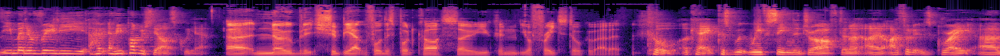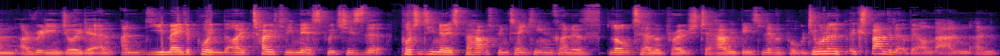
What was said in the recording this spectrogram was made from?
you made a really. Have have you published the article yet? Uh, no, but it should be out before this podcast, so you can you're free to talk about it. Cool. Okay, because we, we've seen the draft, and I, I, I thought it was great. Um, I really enjoyed it, and, and you made a point that I totally missed, which is that Pochettino's perhaps been taking a kind of long term approach to how he beats Liverpool. Do you want to expand a little bit on that and, and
